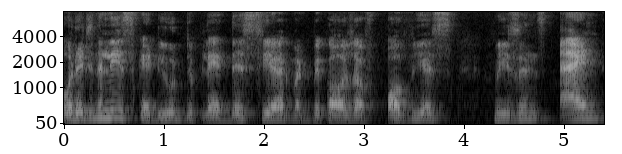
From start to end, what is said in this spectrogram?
originally scheduled to play this year, but because of obvious reasons and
